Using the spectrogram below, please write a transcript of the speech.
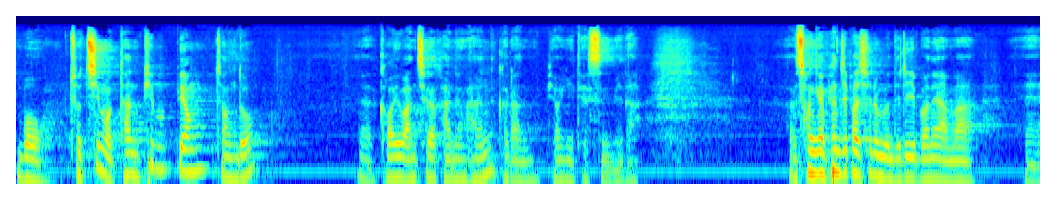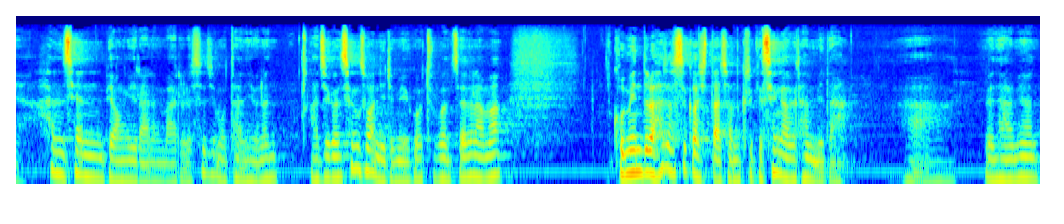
뭐 좋지 못한 피부병 정도 예, 거의 완치가 가능한 그런 병이 됐습니다. 성경 편집하시는 분들이 이번에 아마 예, 한센병이라는 말을 쓰지 못한 이유는 아직은 생소한 이름이고 두 번째는 아마 고민들을 하셨을 것이다. 저는 그렇게 생각을 합니다. 아, 왜냐하면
